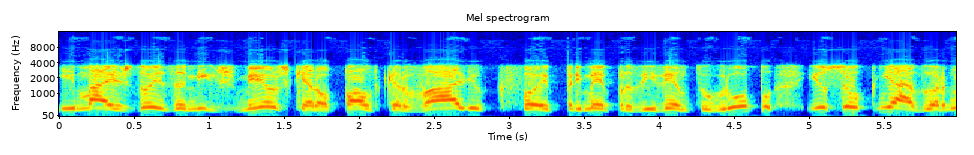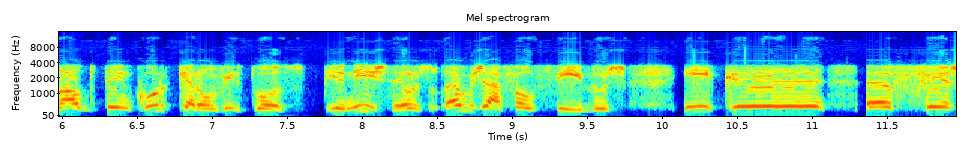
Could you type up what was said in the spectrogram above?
e mais dois amigos meus, que era o Paulo de Carvalho, que foi primeiro presidente do grupo, e o seu cunhado Arnaldo Tencourt, que era um virtuoso pianista, eles ambos já falecidos, e que uh, fez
